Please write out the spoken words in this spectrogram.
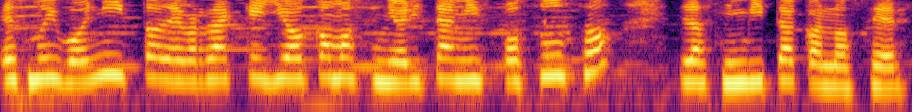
Es muy bonito, de verdad que yo como señorita Miss Posuso los invito a conocer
